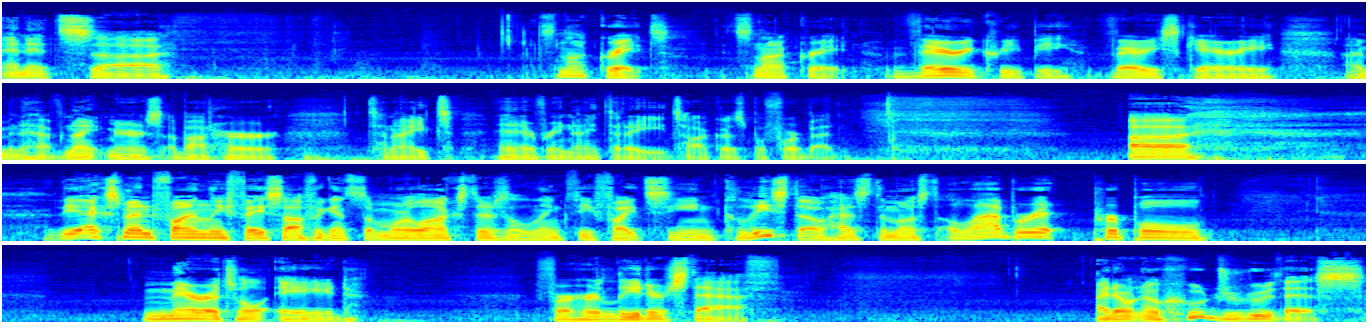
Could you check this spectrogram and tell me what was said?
And it's, uh, it's not great. It's not great. Very creepy, very scary. I'm going to have nightmares about her tonight and every night that I eat tacos before bed. Uh, the X Men finally face off against the Morlocks. There's a lengthy fight scene. Callisto has the most elaborate purple marital aid for her leader staff. I don't know who drew this,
